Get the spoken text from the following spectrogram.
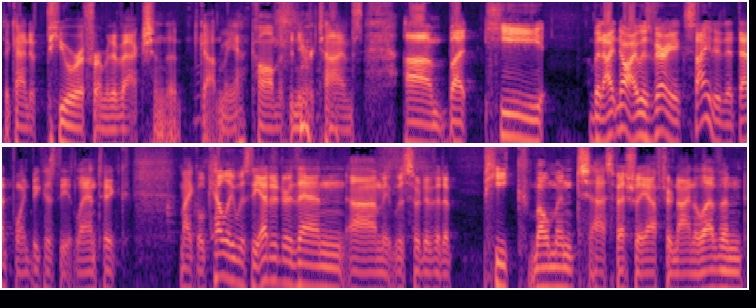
the kind of pure affirmative action that got me a column at the New York Times. Um, but he, but I know I was very excited at that point because the Atlantic, Michael Kelly was the editor then. Um, it was sort of at a peak moment, uh, especially after 9 11.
